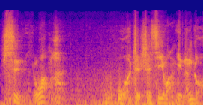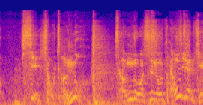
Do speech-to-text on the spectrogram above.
是你忘了。我只是希望你能够信守承诺。承诺是有条件的，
